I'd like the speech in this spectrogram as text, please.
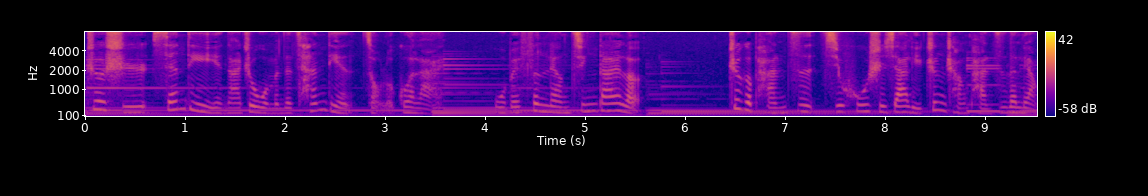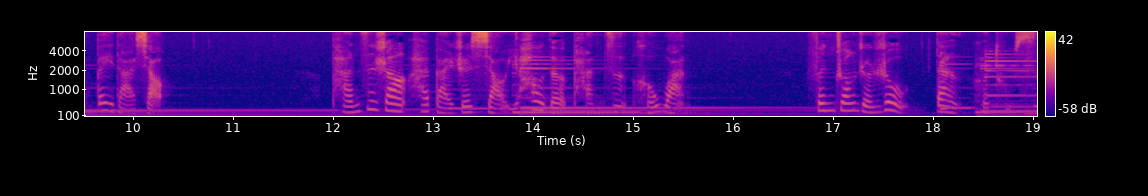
这时，Sandy 也拿着我们的餐点走了过来，我被分量惊呆了。这个盘子几乎是家里正常盘子的两倍大小，盘子上还摆着小一号的盘子和碗，分装着肉、蛋和吐司。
